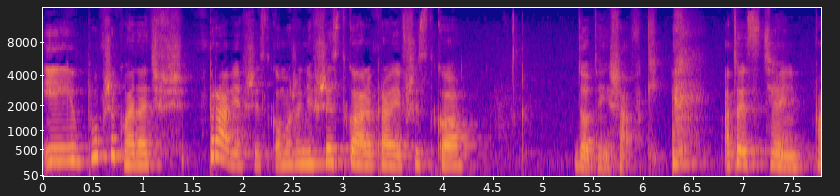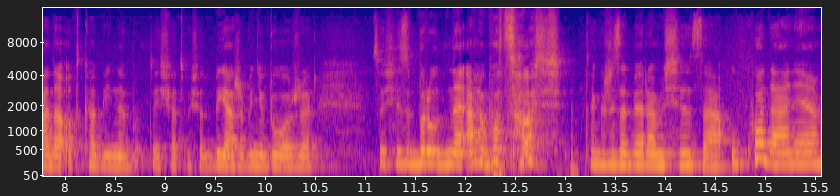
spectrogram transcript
I poprzekładać prawie wszystko, może nie wszystko, ale prawie wszystko do tej szafki. A to jest cień, pada od kabiny, bo tutaj światło się odbija, żeby nie było, że coś jest brudne albo coś. Także zabieram się za układanie.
